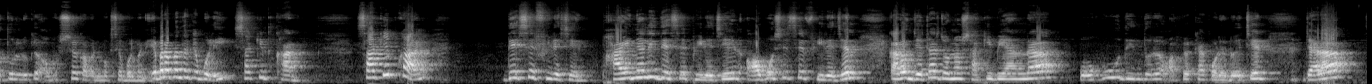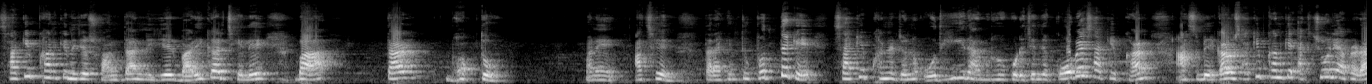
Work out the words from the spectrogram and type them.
নতুন লুকে অবশ্যই কমেন্ট বক্সে বলবেন। এবার আপনাদেরকে বলি সাকিব খান। সাকিব খান দেশে ফিরেছেন ফাইনালি দেশে ফিরেছেন, অবশেষে ফিরেছেন। কারণ যেটার জন্য সাকিবিয়ানরা বহু দিন ধরে অপেক্ষা করে রয়েছেন, যারা সাকিব খানকে নিজের সন্তান, নিজের বাড়িকার ছেলে বা তার ভক্ত মানে আছেন, তারা কিন্তু প্রত্যেকে সাকিব খানের জন্য অধীর আগ্রহ করেছেন যে কবে সাকিব খান আসবে। কারণ সাকিব খানকে অ্যাকচুয়ালি আপনারা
